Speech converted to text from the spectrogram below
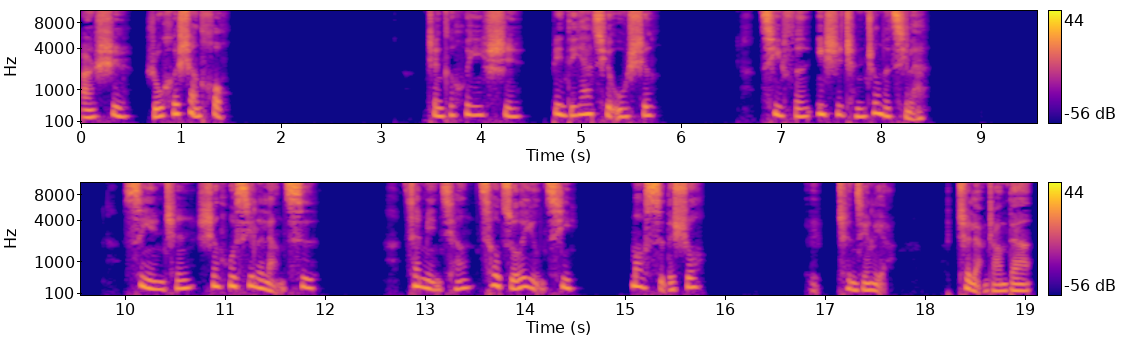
而是如何善后。”整个会议室变得鸦雀无声，气氛一时沉重了起来。四眼陈深呼吸了两次，才勉强凑足了勇气，冒死的说：“陈经理啊，这两张单。”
